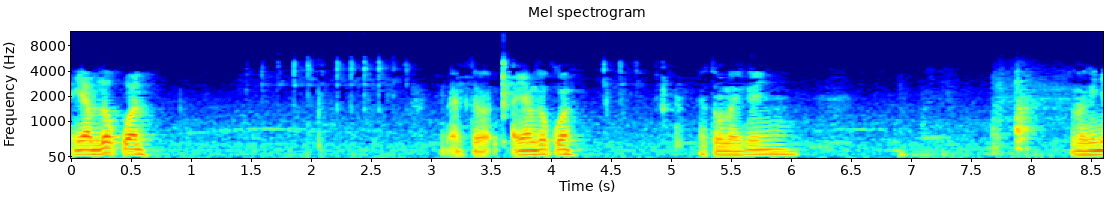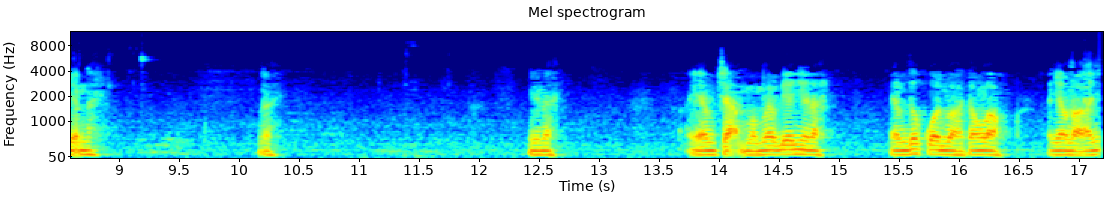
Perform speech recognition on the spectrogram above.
Anh em dốc quân. Anh em dốc quân. Để tôi lấy cái tôi lấy cái nhẫn này. Đây. Như này anh em chạm vào mép đĩa như này. Em dốc quân vào trong lòng. Anh em nói. Anh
